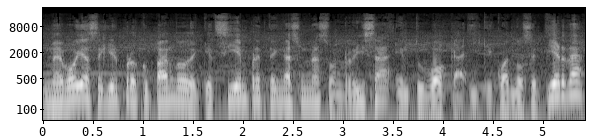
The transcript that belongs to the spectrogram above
Me voy a seguir preocupando de que siempre tengas una sonrisa en tu boca y que cuando se pierda,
